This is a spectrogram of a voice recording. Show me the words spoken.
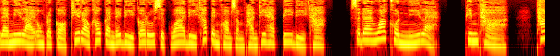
และมีหลายองค์ประกอบที่เราเข้ากันได้ดีก็รู้สึกว่าดีค่ะเป็นความสัมพันธ์ที่แฮปปี้ดีค่ะ แสดงว่าคนนี้แหละ พิมถาถ้า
